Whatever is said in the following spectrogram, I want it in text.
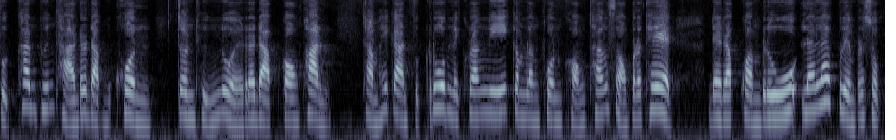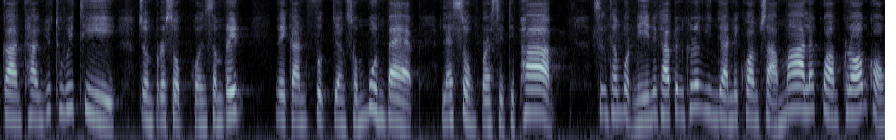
ฝึกขั้นพื้นฐานระดับบุคคล จนถึงหน่วยระดับกองพันทำให้การฝึกร่วมในครั้งนี้กำลังพลของทั้งสองประเทศ ได้รับความรู้และแลกเปลี่ยนประสบการณ์ทางยุทธวิธี จนประสบผลสำเร็จในการฝึกอย่างสมบูรณ์แบบ และส่งประสิทธิภาพ ซึ่งทั้งหมดนี้นะคะเป็นเครื่องยืนยันในความสามารถและความพร้อมของ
